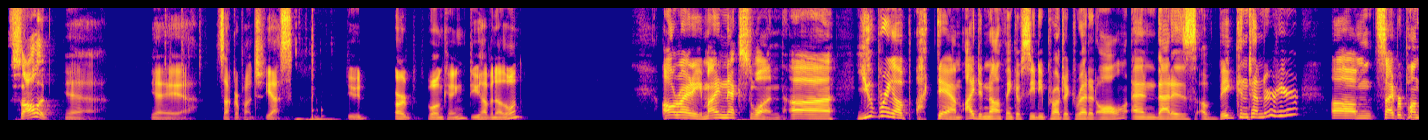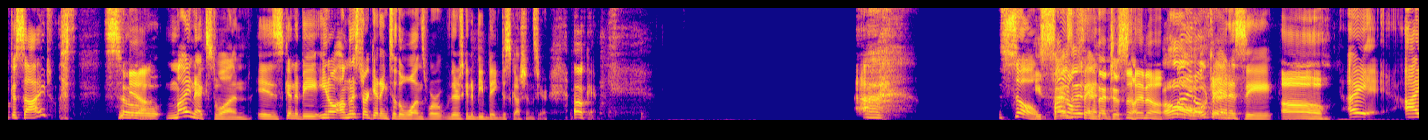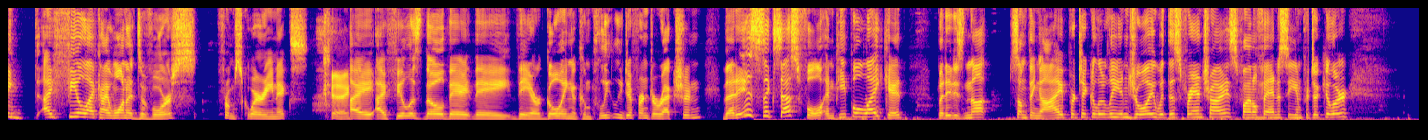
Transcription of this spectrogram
Solid. Yeah. Yeah, yeah, yeah. Sucker Punch. Yes. Dude. Or Bone King, do you have another one? Alrighty, my next one. Uh, you bring up, ah, damn, I did not think of CD Projekt Red at all, and that is a big contender here. Um, Cyberpunk aside. so Yeah. my next one is gonna be, you know, I'm gonna start getting to the ones where there's gonna be big discussions here. Okay. Uh, so He says Final it Fan- and then just. I know. Oh, Final okay. Fantasy. Oh. I I I feel like I want a divorce from Square Enix. Okay. I, I feel as though they they they are going a completely different direction that is successful and people like it, but it is not something I particularly enjoy with this franchise, Final mm-hmm. Fantasy in particular.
